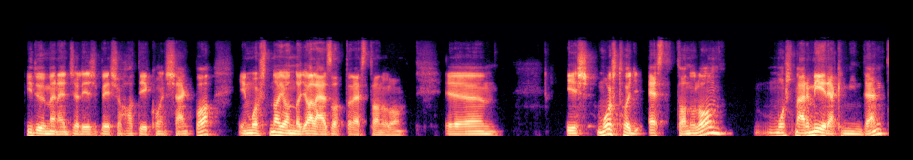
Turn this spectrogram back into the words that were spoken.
időmenedzselésbe és a hatékonyságba. Én most nagyon nagy alázattal ezt tanulom. És most, hogy ezt tanulom, most már mérek mindent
